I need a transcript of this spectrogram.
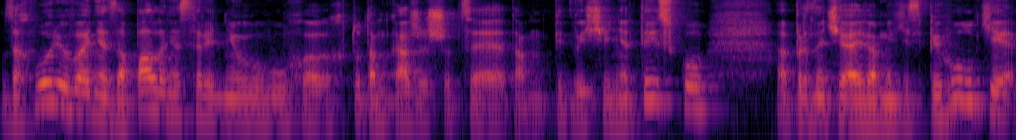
захворювання, запалення середнього вуха, хто там каже, що це там підвищення тиску, е, призначає вам якісь пігулки. Е,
